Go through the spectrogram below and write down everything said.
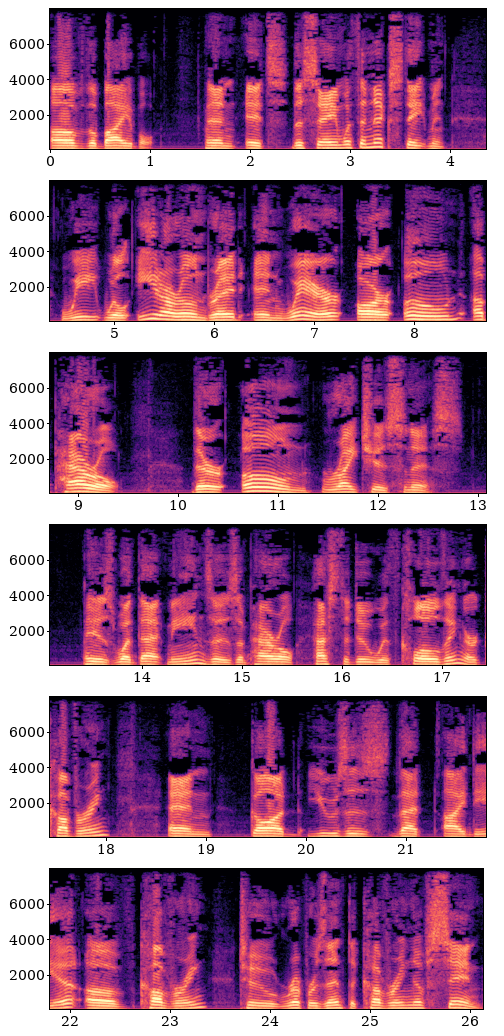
of the Bible. And it's the same with the next statement we will eat our own bread and wear our own apparel. Their own righteousness is what that means, as apparel has to do with clothing or covering, and God uses that idea of covering to represent the covering of sin.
